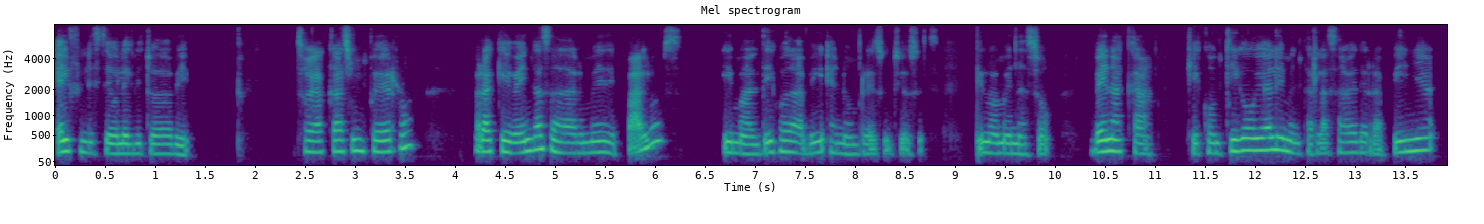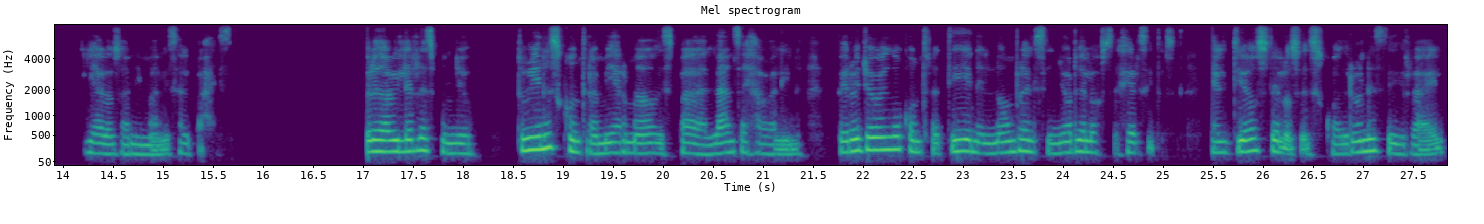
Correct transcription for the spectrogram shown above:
el filisteo le gritó a David, ¿soy acaso un perro para que vengas a darme de palos? Y maldijo a David en nombre de sus dioses y lo amenazó, ven acá, que contigo voy a alimentar las aves de rapiña y a los animales salvajes. Pero David le respondió, tú vienes contra mí armado de espada, lanza y jabalina, pero yo vengo contra ti en el nombre del Señor de los ejércitos, el Dios de los escuadrones de Israel,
